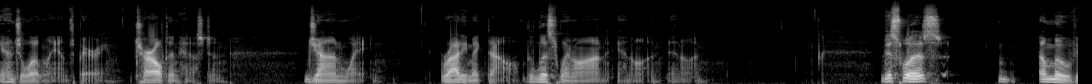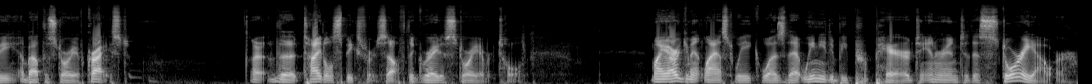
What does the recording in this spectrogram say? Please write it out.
Angela Lansbury, Charlton Heston. John Wayne, Roddy McDowall. The list went on and on and on. This was a movie about the story of Christ. Uh, the title speaks for itself the greatest story ever told. My argument last week was that we need to be prepared to enter into this story hour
